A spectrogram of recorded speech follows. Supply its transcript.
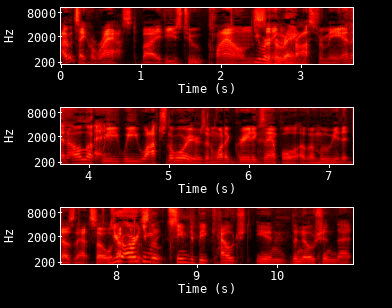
I would say harassed by these two clowns You were sitting harangued. across from me, and then oh look, uh, we we watched the Warriors, and what a great example of a movie that does that. So Your argument seemed to be couched in the notion that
